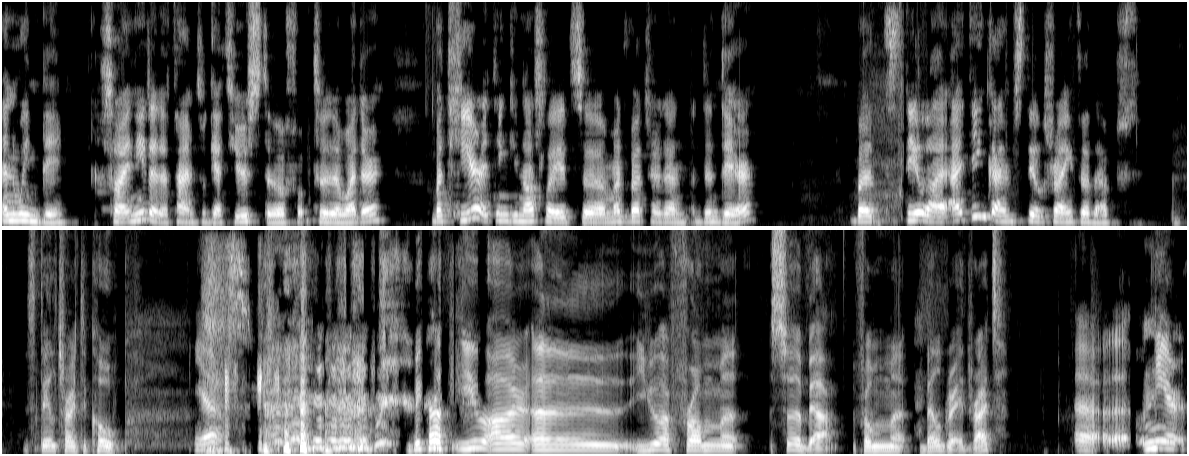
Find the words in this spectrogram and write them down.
and windy. So I needed a time to get used to to the weather but here I think in Oslo it's uh, much better than than there. But still, I, I think I'm still trying to adapt. Still trying to cope. Yes, because you are uh, you are from uh, Serbia, from uh, Belgrade, right? Uh, near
